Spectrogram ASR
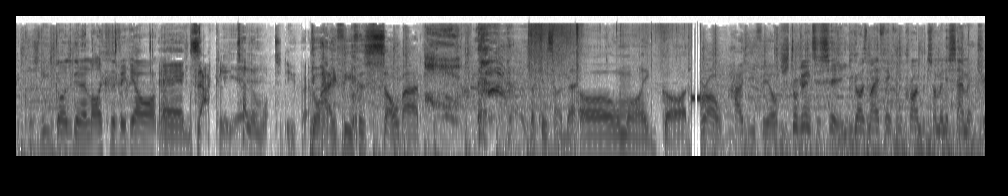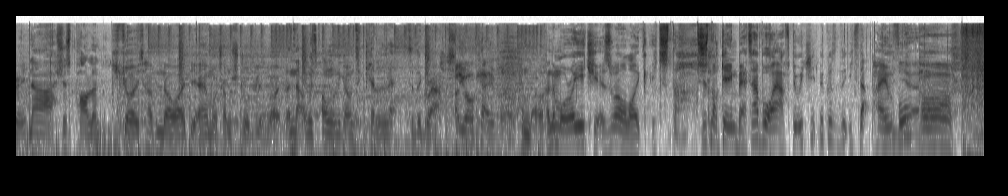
because these guys are gonna like the video, aren't they? Exactly. Yeah. Tell them what to do, bro. Your hay fever's so bad. Look inside there. Oh my god. Bro, how do you feel? Struggling to see. You guys may think I'm crying because I'm in a cemetery. Nah, it's just pollen. You guys have no idea how much I'm struggling right now. And that was only going to collect to the grass. Are you okay, bro? I know. Uh, and the more I itch it as well, like, it's, uh, it's just not getting better, but I have to itch it because it's that painful. Yeah. Oh.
